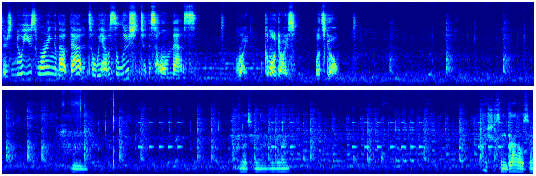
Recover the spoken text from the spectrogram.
There's no use worrying about that until we have a solution to this whole mess. Right. Come on, guys. Let's go. Hmm. Not too long again. Probably some battles in.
